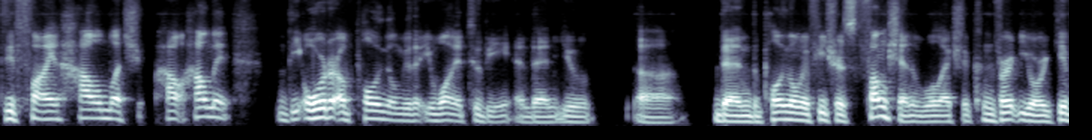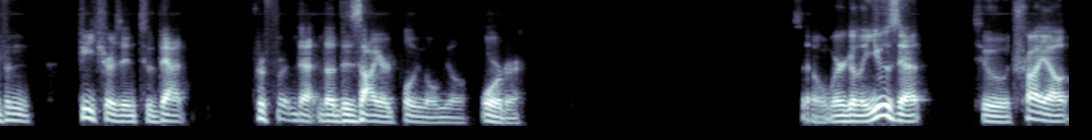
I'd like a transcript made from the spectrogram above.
define how much, how, how many, the order of polynomial that you want it to be, and then you, uh, then the polynomial features function will actually convert your given features into that prefer that the desired polynomial order. So we're going to use that to try out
